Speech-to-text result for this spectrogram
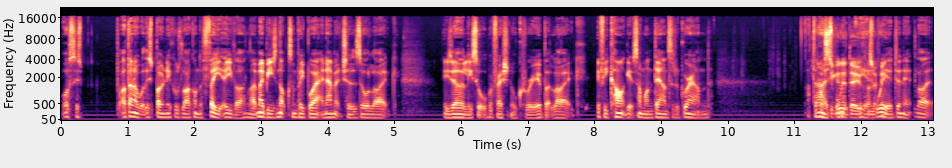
What's this? I don't know what this Bo Nichols like on the feet either. Like maybe he's knocked some people out in amateurs or like his early sort of professional career, but like if he can't get someone down to the ground, I don't know. What's he gonna weird- do Yeah, it's weird, isn't it? Like,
